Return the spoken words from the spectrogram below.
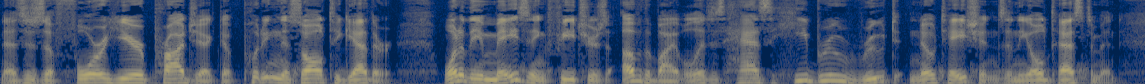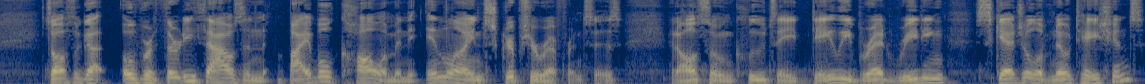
Now, this is a four year project of putting this all together. One of the amazing features of the Bible is it has Hebrew root notations in the Old Testament. It's also got over 30,000 Bible column and inline scripture references. It also includes a daily bread reading schedule of notations.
